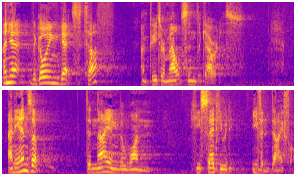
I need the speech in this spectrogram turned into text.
And yet, the going gets tough, and Peter melts into cowardice. And he ends up denying the one he said he would even die for.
